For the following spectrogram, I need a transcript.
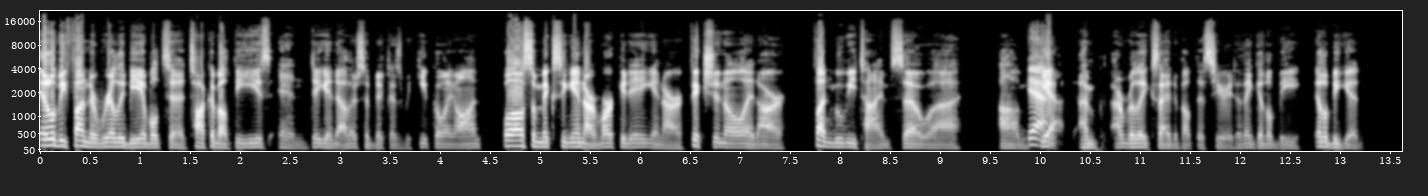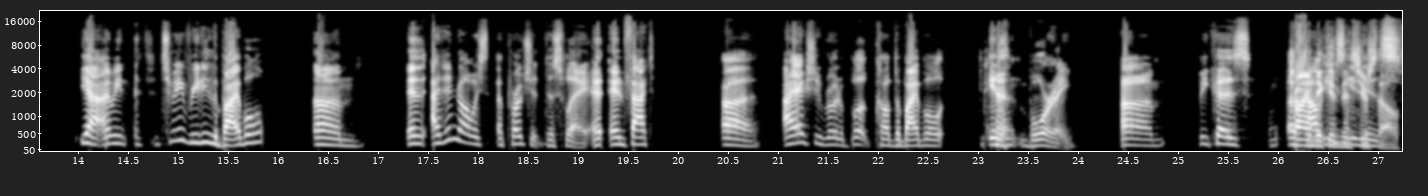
it'll be fun to really be able to talk about these and dig into other subjects as we keep going on. We'll also mixing in our marketing and our fictional and our fun movie time. So uh um yeah. yeah, I'm I'm really excited about this series. I think it'll be it'll be good. Yeah, I mean to me reading the Bible, um and I didn't always approach it this way. In fact, uh I actually wrote a book called The Bible Isn't Boring. Um because trying to convince yourself.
